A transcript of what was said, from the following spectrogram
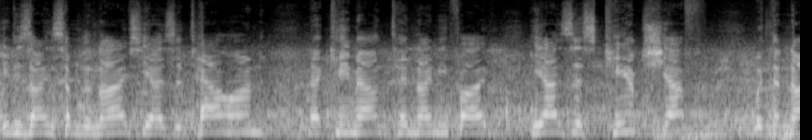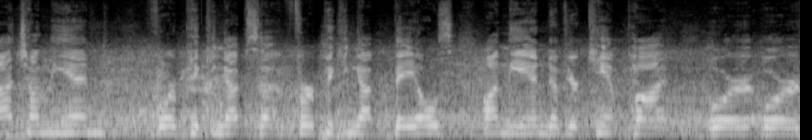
He designed some of the knives. He has the Talon that came out in 1095. He has this Camp Chef with a notch on the end for picking up some, for picking up bales on the end of your camp pot, or or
